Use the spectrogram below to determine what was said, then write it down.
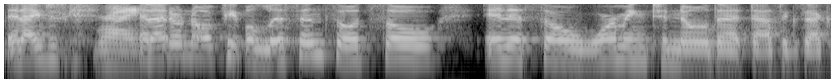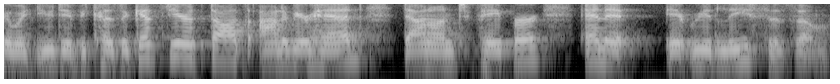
and I just right. and I don't know if people listen, so it's so and it's so warming to know that that's exactly what you did because it gets your thoughts out of your head down onto paper and it it releases them.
